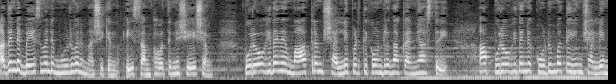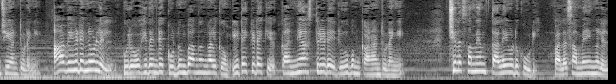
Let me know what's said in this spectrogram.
അതിന്റെ ബേസ്മെന്റ് മുഴുവനും നശിക്കുന്നു. ഈ സംഭവത്തിന് ശേഷം പുരോഹിതനെ മാത്രം ശല്യപ്പെടുത്തിക്കൊണ്ടിരുന്ന കന്യാസ്ത്രീ ആ പുരോഹിതന്റെ കുടുംബത്തെയും ശല്യം ചെയ്യാൻ തുടങ്ങി. ആ വീടിനുള്ളിൽ പുരോഹിതന്റെ കുടുംബാംഗങ്ങൾക്കും ഇടയ്ക്കിടയ്ക്ക് കന്യാസ്ത്രീയുടെ രൂപം കാണാൻ തുടങ്ങി. ചില സമയം തലയോട് കൂടി പല സമയങ്ങളിൽ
